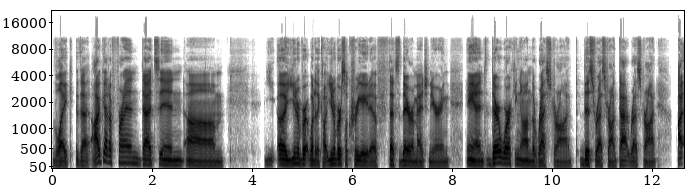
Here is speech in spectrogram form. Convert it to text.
like that. I've got a friend that's in um uh universe what do they call it? universal creative that's their imagineering and they're working on the restaurant this restaurant that restaurant I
